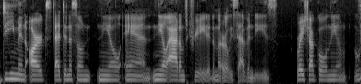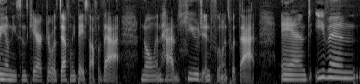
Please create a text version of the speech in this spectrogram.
demon arcs that Dennis O'Neil and Neal Adams created in the early 70s. Ra's al Ghul, Liam, Liam Neeson's character, was definitely based off of that. Nolan had huge influence with that. And even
